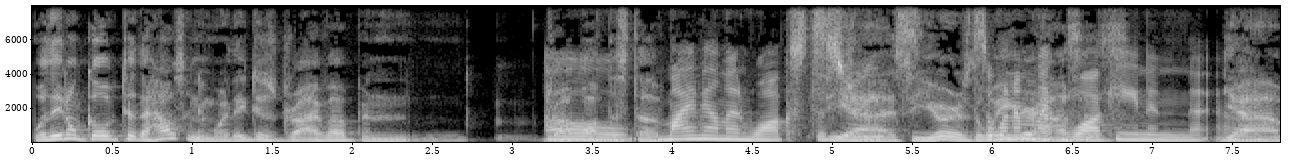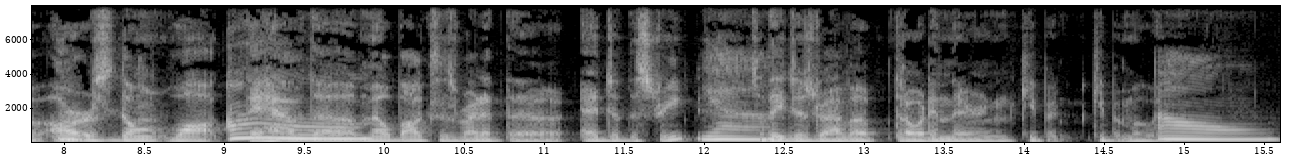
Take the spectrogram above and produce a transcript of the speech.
Well, they don't go up to the house anymore. They just drive up and drop off the stuff. Oh, My mailman walks the streets. yeah, so yours, the so way when I'm your like house is- walking and uh, yeah, ours don't walk. They have the Oh. mailboxes right at the edge of the street. yeah. So they just drive up, throw it in there, and keep it keep it moving. oh,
